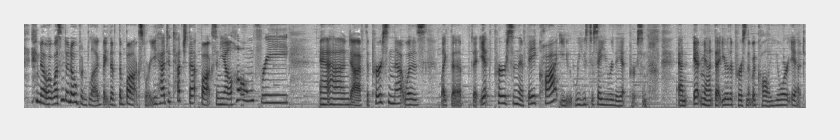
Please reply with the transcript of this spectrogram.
no, it wasn't an open plug, but the, the box for it. You had to touch that box and yell, Home free! And uh, if the person that was like the, the it person, if they caught you, we used to say you were the it person. and it meant that you're the person that would call your it.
